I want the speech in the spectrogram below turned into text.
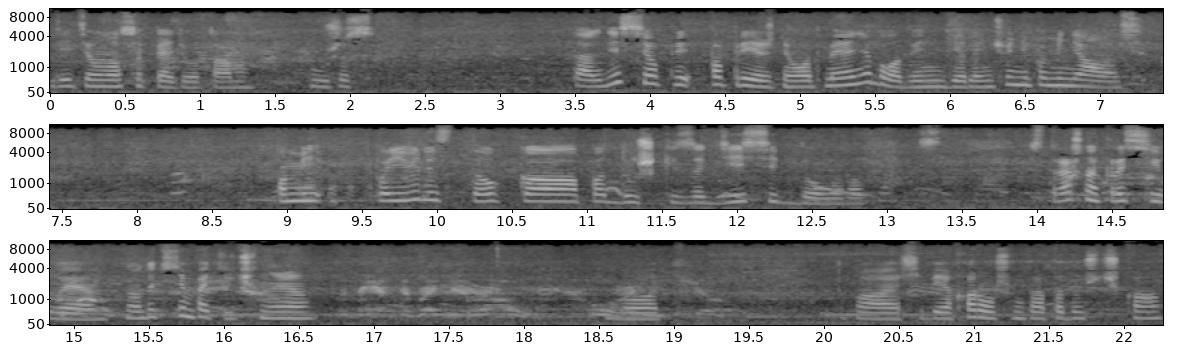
Дети у нас опять вот там. Ужас. Так, здесь все по-прежнему. Вот меня не было две недели, ничего не поменялось. Поме- Появились только подушки за 10 долларов. Страшно красивые, но вот эти симпатичные. Вот. Такая себе хорошенькая подушечка.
